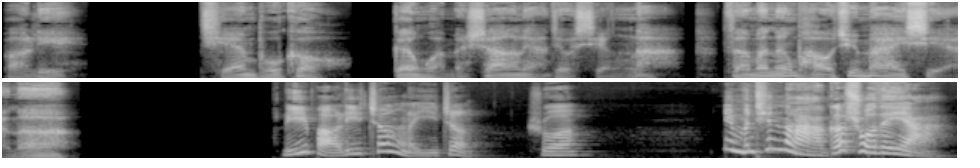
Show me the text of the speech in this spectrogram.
宝莉，钱不够，跟我们商量就行了，怎么能跑去卖血呢？”李宝莉怔了一怔，说：“你们听哪个说的呀？”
